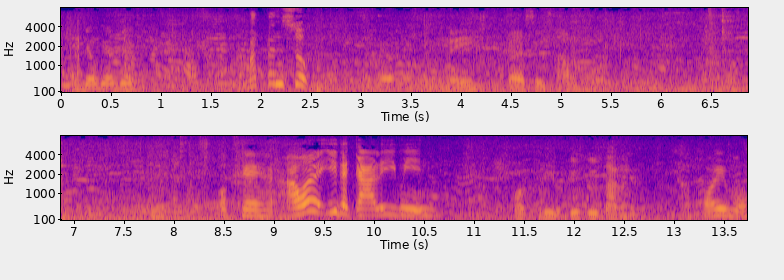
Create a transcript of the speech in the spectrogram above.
Ông kia, ông kia, ông kia. Mutton soup. Mỹ, cái là xíu xáo. Okay, I want to eat the garlic meat. 面，我呢度呢呢单啊。可以冇？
